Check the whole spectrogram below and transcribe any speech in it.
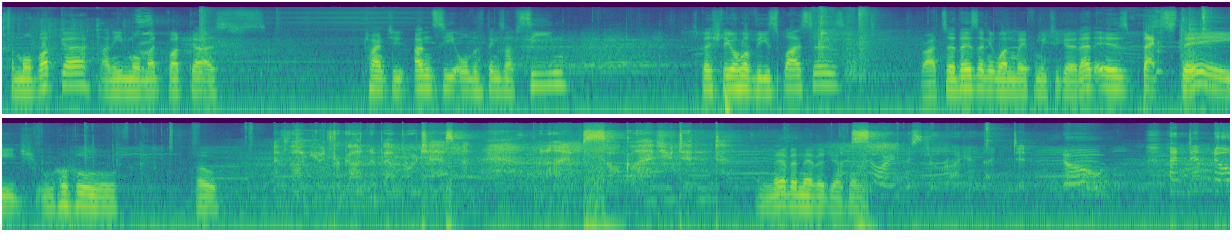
Some more vodka. I need more mud vodka. I was trying to unsee all the things I've seen. Especially all of these splicers. Right, so there's only one way for me to go. That is backstage. Ooh. Oh. I thought you had forgotten about poor Jasmine, but I'm so glad you Never, never, I'm Jasmine. sorry, Mr. Ryan. I didn't know. I didn't know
